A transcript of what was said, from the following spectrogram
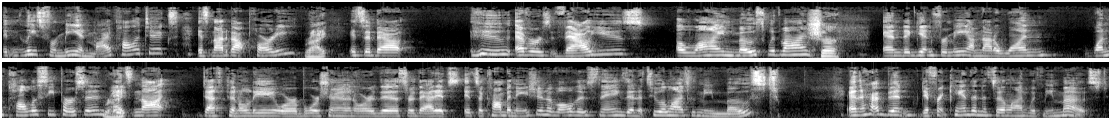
at least for me in my politics, it's not about party. Right. It's about whoever's values align most with mine. Sure. And again, for me, I'm not a one one policy person. Right. It's not death penalty or abortion or this or that. It's it's a combination of all those things, and it's who aligns with me most. And there have been different candidates that align with me most.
